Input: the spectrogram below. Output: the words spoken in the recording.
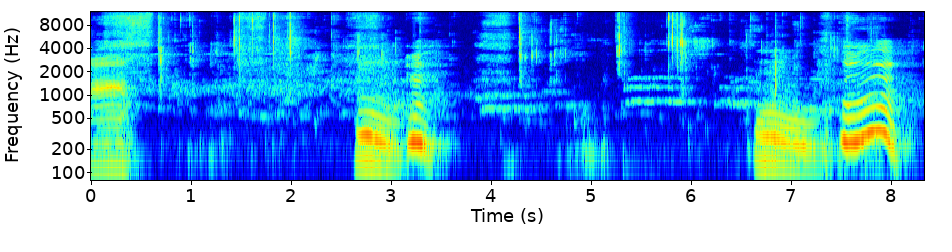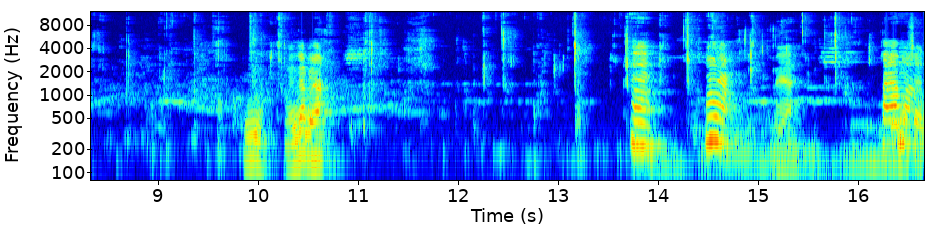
Ah. Hmm. Hmm. Hmm. Hmm. Hmm. Mantap ya. Hmm. Nah, Ya. kalau mau, ya.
